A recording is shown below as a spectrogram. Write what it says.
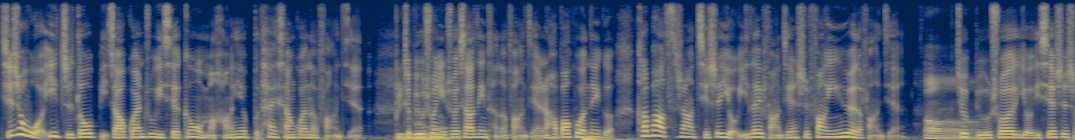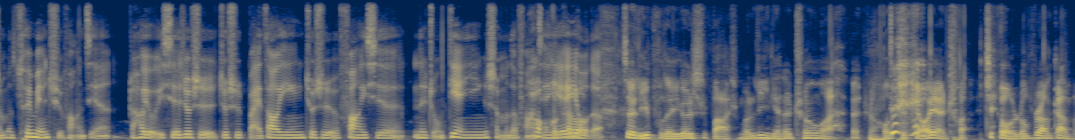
其实我一直都比较关注一些跟我们行业不太相关的房间，就比如说你说萧敬腾的房间，然后包括那个 Clubhouse 上其实有一类房间是放音乐的房间，哦，就比如说有一些是什么催眠曲房间，然后有一些就是就是白噪音，就是放一些那种电音什么的房间 也有的。最离谱的一个是把什么历年的春晚，然后去表演出来，这个我都不知道干嘛。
